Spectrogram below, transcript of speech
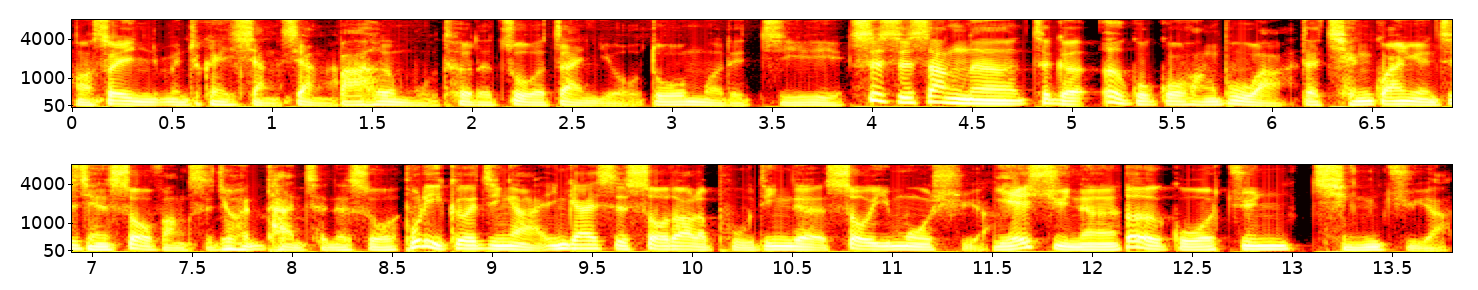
啊，所以你们就可以想象啊，巴赫姆特的作战有多么的激烈。事实上呢，这个俄国国防部啊的前官员之前受访时就很坦诚的说，普里戈金啊应该是受到了普丁的授意默许啊，也许呢，俄国军情局啊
